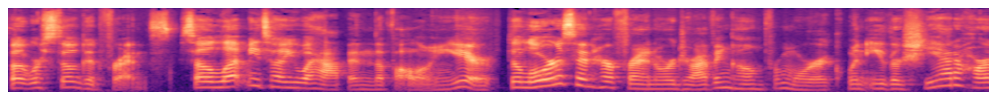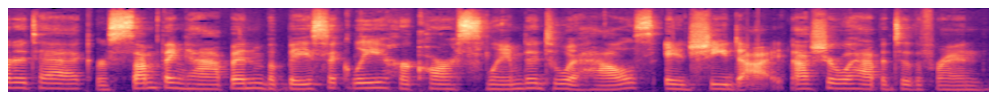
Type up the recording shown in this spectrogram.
but we're still good friends. So let me tell you what happened the following year. Dolores and her friend were driving home from work when either she had a heart attack or something happened, but basically her car slammed into a house and she died. Not sure what happened to the friend,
